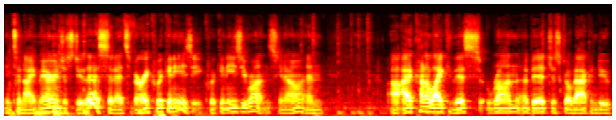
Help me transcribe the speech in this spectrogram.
into Nightmare and just do this, and it's very quick and easy, quick and easy runs. You know, and uh, I kind of like this run a bit. Just go back and do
